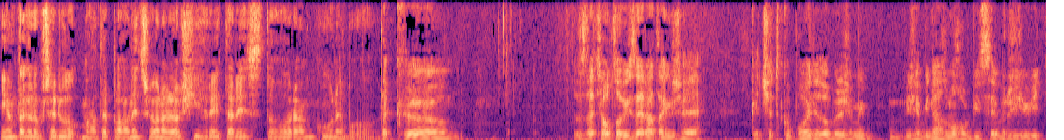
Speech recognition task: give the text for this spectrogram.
Jenom tak dopředu máte plány třeba na další hry tady z toho ranku, nebo... Tak uh, začal to vyzerá tak, že keď všetko pôjde dobre, že, my, že by nás mohol byť Saber živiť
